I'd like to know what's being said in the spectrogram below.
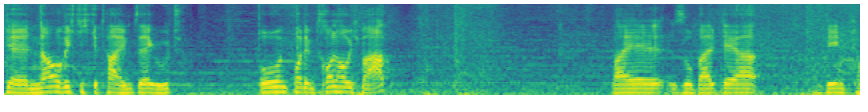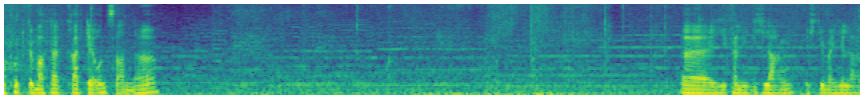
Genau richtig getimt. Sehr gut. Und vor dem Troll hau ich mal ab. Weil sobald der den kaputt gemacht hat, greift er uns an, ne? Äh, hier kann ich nicht lang. Ich gehe mal hier lang.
